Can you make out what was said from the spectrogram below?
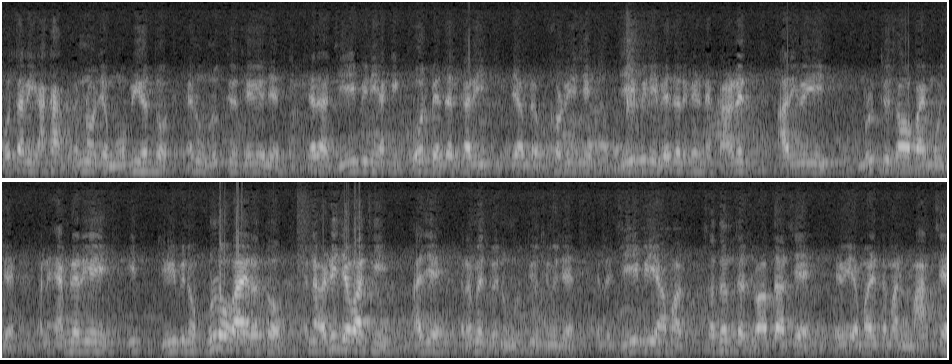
પોતાની આખા ઘરનો જે મોભી હતો, એનું મૃત્યુ થયું છે. ત્યારે આ જીઈબીની આખી ઘોર બેદરકારી જે અમે વખોડવી છે જીઈબીની બેદરકારીને કારણે જ આ રહ્યું ઈ મૃત્યુ થવા પામ્યું છે. અને એમને એ જીઈબીનો ખુલ્લો વાયર હતો. એને અડી જવાથી આજે રમેશભાઈનું મૃત્યુ થયું છે. એટલે જીઈબી આમાં સદંતર જવાબદાર છે. એવી અમારી તમારી માંગ છે.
